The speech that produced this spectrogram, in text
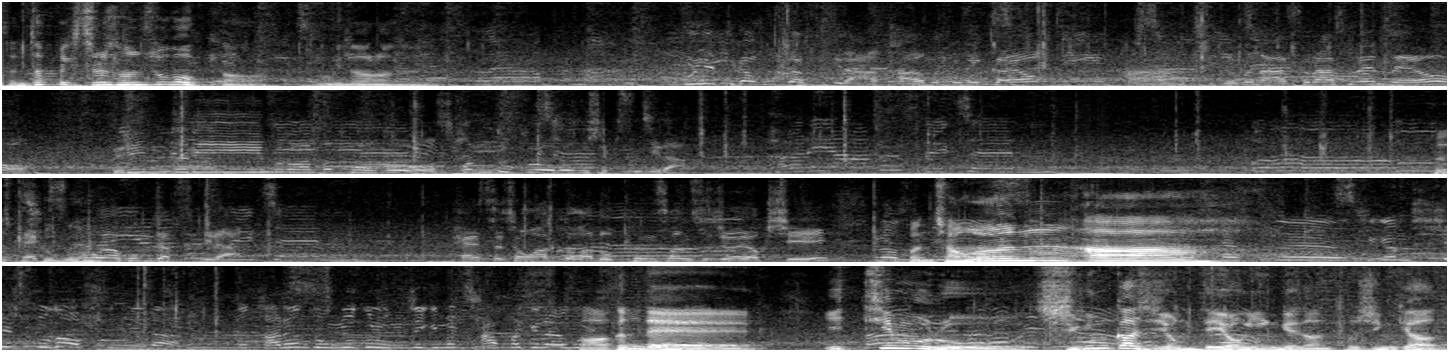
센터백 쓸 선수가 없다 우리나라는 굴리트가 공잡습니다. 다음은 누굴까요? 아 지금은 아슬아슬했네요. 그림 그림으로 한번 보고 선두 끌어보고 싶습니다. 패스 주고 백스코가 공 잡습니다. 패스 정확도가 높은 선수죠 역시. 권창훈 아... 패스 지금 실수가 없습니다. 또 다른 동료들 움직임을 잘 확인하고 아 근데 이 팀으로 지금까지 0대 0인 게 난 더 신기하다.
